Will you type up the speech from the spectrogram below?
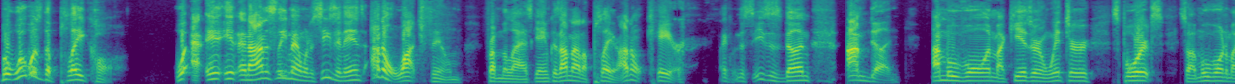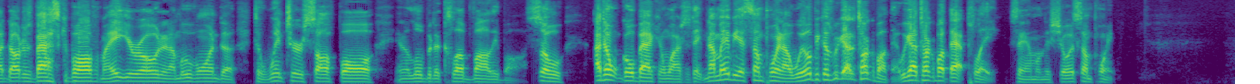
But what was the play call? What and, and honestly, man, when the season ends, I don't watch film from the last game because I'm not a player. I don't care. Like when the season's done, I'm done. I move on. My kids are in winter sports, so I move on to my daughter's basketball for my eight year old, and I move on to to winter softball and a little bit of club volleyball. So I don't go back and watch the tape. Now, maybe at some point I will because we got to talk about that. We got to talk about that play, Sam, on this show at some point.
